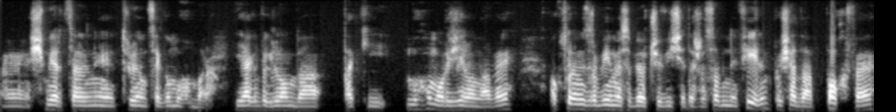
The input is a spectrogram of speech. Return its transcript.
e, śmiertelnie trującego muchomora. Jak wygląda taki muchomor zielonawy, o którym zrobimy sobie oczywiście też osobny film. Posiada pochwę,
